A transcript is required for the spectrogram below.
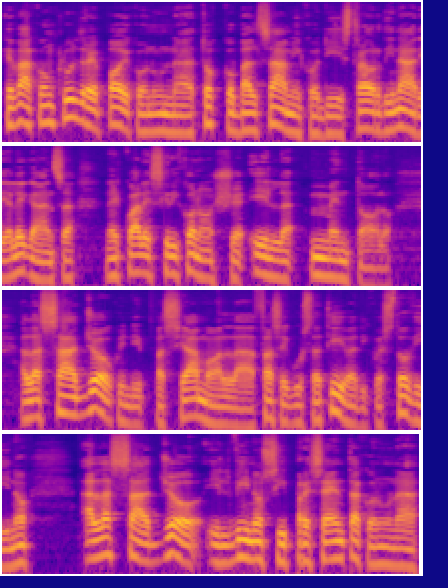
che va a concludere poi con un tocco balsamico di straordinaria eleganza nel quale si riconosce il mentolo. All'assaggio, quindi passiamo alla fase gustativa di questo vino, all'assaggio il vino si presenta con una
